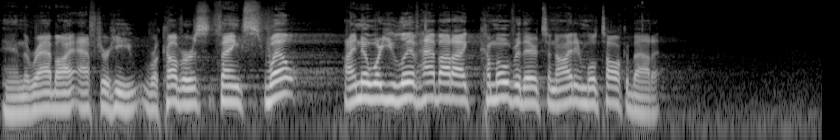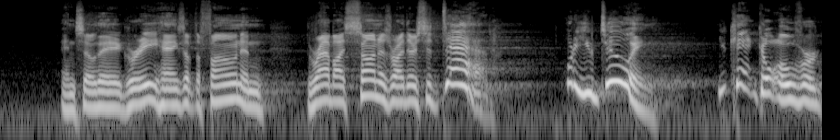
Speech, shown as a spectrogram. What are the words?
And the rabbi, after he recovers, thinks, Well, I know where you live. How about I come over there tonight and we'll talk about it? And so they agree, hangs up the phone, and the rabbi's son is right there. He says, Dad, what are you doing? You can't go over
